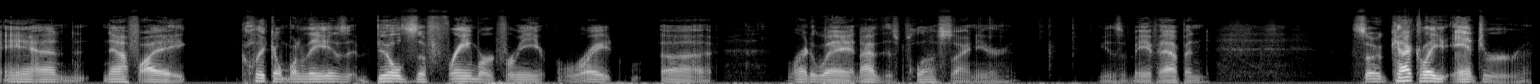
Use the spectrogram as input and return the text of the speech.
And now if I click on one of these it builds the framework for me right uh, right away. And I have this plus sign here. Because it may have happened. So calculate enter.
